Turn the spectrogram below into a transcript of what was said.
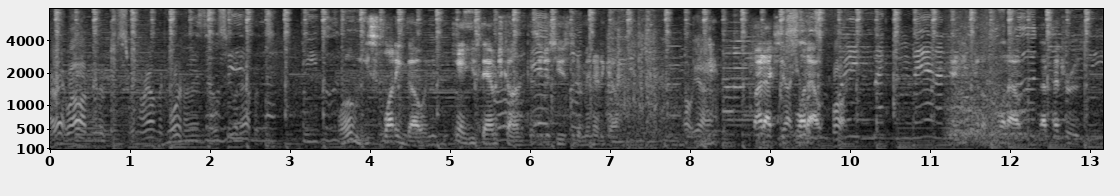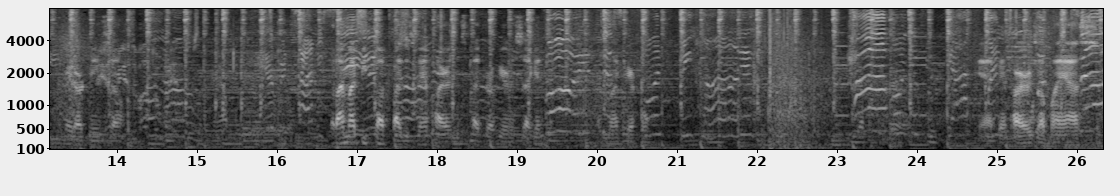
Alright, well, I'm gonna swing around the corner and we'll see what happens. Well, he's flooding though, and he can't use damage con because he just used it a minute ago. Oh, yeah. Might actually Yeah, flood out. looks fun. Yeah, he's gonna flood out. That Petro's radar me, so. There's like an apple. But I might be fucked by this vampire and this Petro here in a second. I'm not careful. Yeah, vampire's up my ass.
